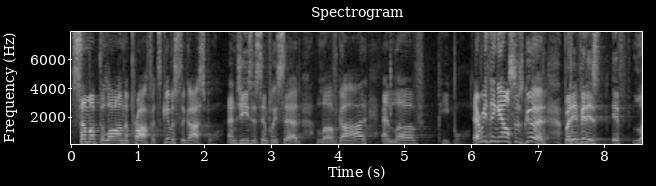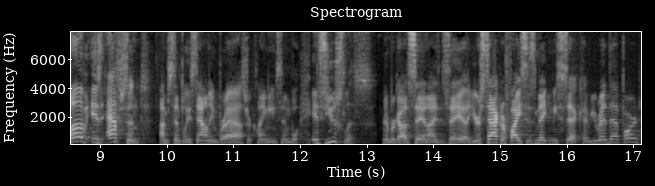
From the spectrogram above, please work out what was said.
sum up the law and the prophets, give us the gospel. And Jesus simply said, love God and love people. Everything else is good, but if it is if love is absent, I'm simply sounding brass or clanging cymbal. It's useless. Remember God saying in Isaiah, Your sacrifices make me sick. Have you read that part?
